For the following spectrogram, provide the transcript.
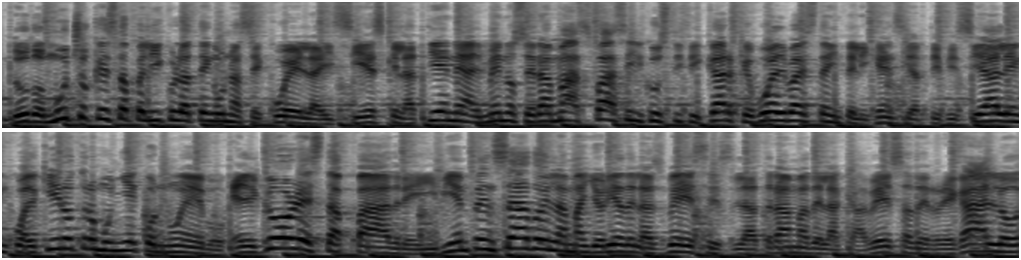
Dudo mucho que esta película tenga una secuela y si es que la tiene al menos será más fácil justificar que vuelva esta inteligencia artificial en cualquier otro muñeco nuevo. El gore está padre y bien pensado en la mayoría de las veces. La trama de la cabeza de regalo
